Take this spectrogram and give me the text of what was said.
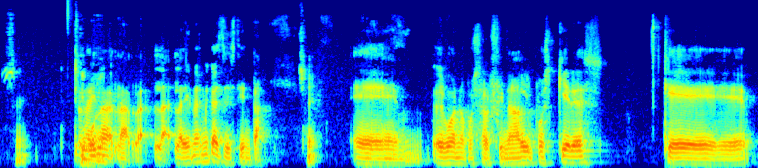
sí. la, dinámica es distinta. Sí. Eh, bueno, pues al final, pues quieres que,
